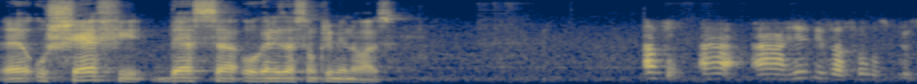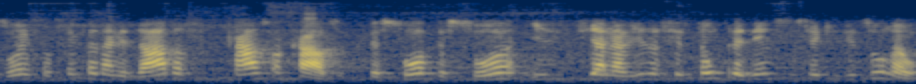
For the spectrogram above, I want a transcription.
é, o chefe dessa organização criminosa? A, a, realização das prisões são sempre analisadas caso a caso, pessoa a pessoa, e se analisa se estão presentes os requisitos ou não.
